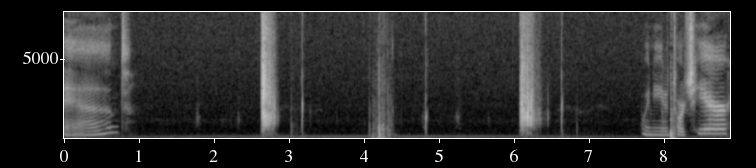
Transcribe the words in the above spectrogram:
And we need a torch here.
